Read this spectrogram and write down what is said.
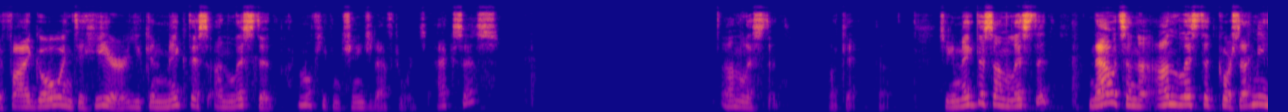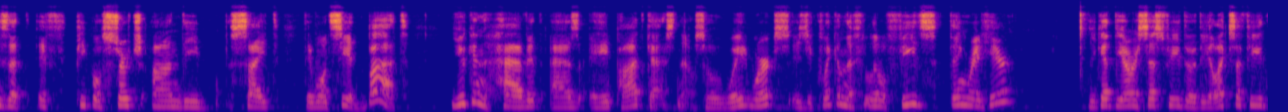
if I go into here you can make this unlisted. I don't know if you can change it afterwards. Access? Unlisted. Okay. So you can make this unlisted. Now it's an unlisted course. That means that if people search on the site they won't see it. But you can have it as a podcast now. So the way it works is you click on the little feeds thing right here you get the RSS feed or the Alexa feed.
